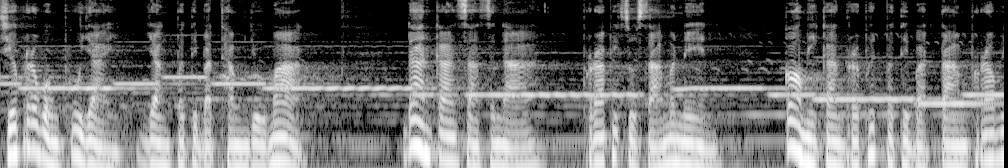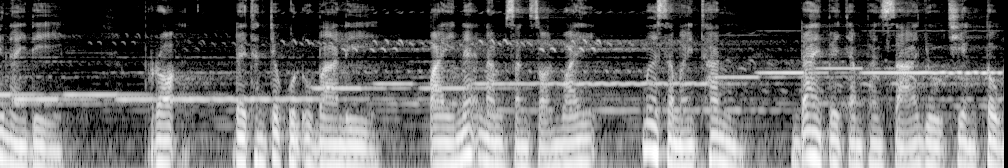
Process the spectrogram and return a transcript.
เชื้อพระวงศ์ผู้ใหญ่ยังปฏิบัติธรรมอยู่มาก ด้านการศาสนา พระภิกษุสามเณรก็มีการประพฤติปฏิบัติตามพระวินัยดี เพราะได้ท่านเจ้าคุณอุบาลี ไปแนะนำสั่งสอนไว้ เมื่อสมัยท่านได้ไปจำพรรษาอยู่เชียงตุง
